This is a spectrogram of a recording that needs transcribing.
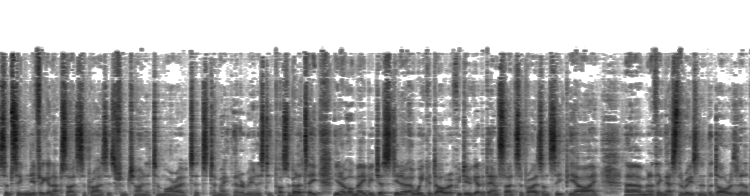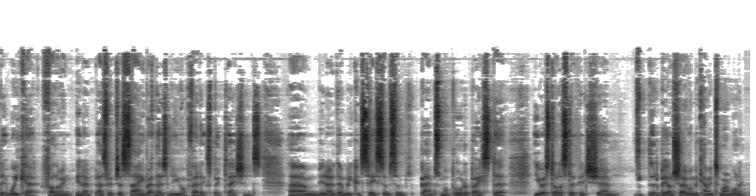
some significant upside surprises from China tomorrow to, to make that a realistic possibility. You know, or maybe just you know a weaker dollar if we do get a downside surprise on CPI. Um, and I think that's the reason that the dollar is a little bit weaker following you know as we've just saying about those New York Fed expectations. Um, you know, then we could see some some perhaps more broader based uh, US dollar slippage um, that'll be on show when we come in tomorrow morning.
